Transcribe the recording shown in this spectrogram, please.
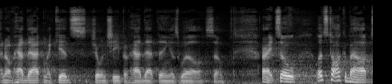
I know I've had that. My kids showing sheep have had that thing as well. So, all right, so let's talk about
